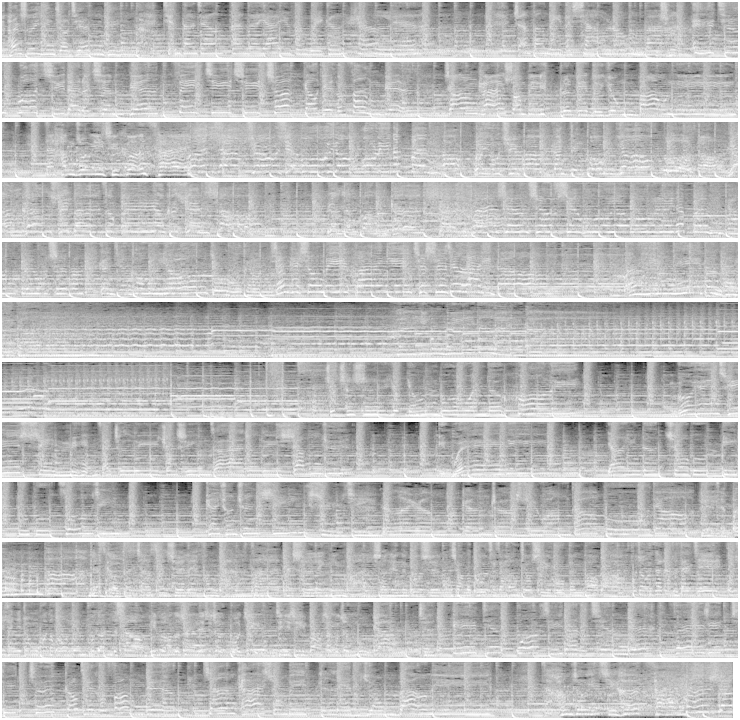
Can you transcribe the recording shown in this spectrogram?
汗水映脚坚定，天大江畔的亚运氛围更热烈，你的笑容吧。这一天我期待了千遍，飞机、汽车、高铁很方便，张开双臂，热烈的拥抱你，在杭州一起喝彩。万丈球鞋无忧无虑的奔跑，挥舞翅膀看天空有多高，城市有用不完的活力，不厌其姓名，在这里创新，在这里相聚，因为你押韵的脚步一步步走近，开创全新世纪。人来人往，跟着希望的步调在奔跑。Let's go，短脚残雪烈风，是，梦想的故事，在杭州西湖奔跑吧。火种在亮着在接，火炬旋即中华的火焰不断的烧。一座杭州城，联系着国际，经济细胞生活着目标。这一天我期待了千遍，飞机、汽车、高铁很方便，张开双臂，热烈的拥抱你，在杭州一起喝彩。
